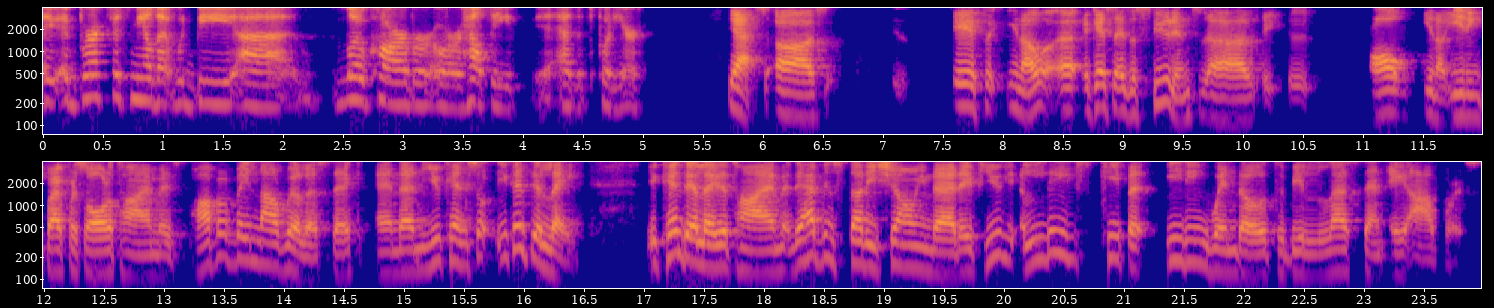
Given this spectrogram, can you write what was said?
a, a breakfast meal that would be uh, low carb or, or healthy as it's put here? Yes. Uh, if, you know, uh, I guess as a student, uh, all, you know, eating breakfast all the time is probably not realistic. And then you can, so you can delay you can delay the time. There have been studies showing that if you at least keep an eating window to be less than eight hours,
